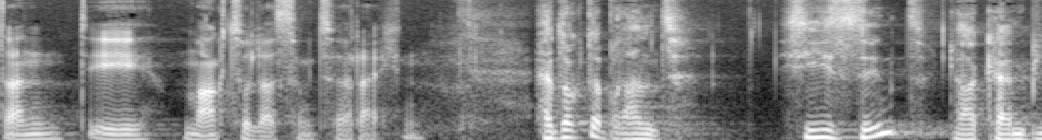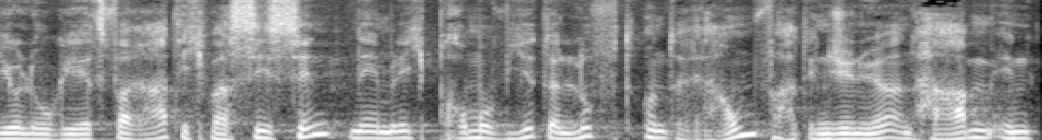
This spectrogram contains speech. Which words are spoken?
dann die Marktzulassung zu erreichen. Herr Dr. Brandt, Sie sind gar kein Biologe, jetzt verrate ich was. Sie sind nämlich promovierter Luft- und Raumfahrtingenieur und haben in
